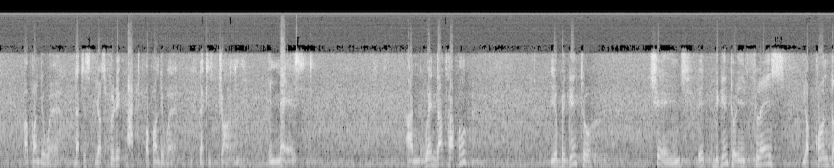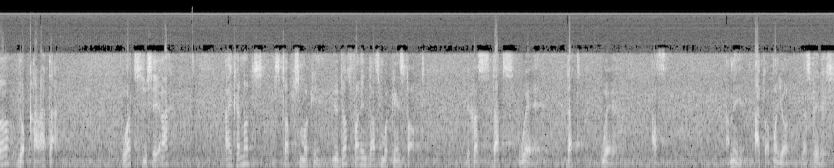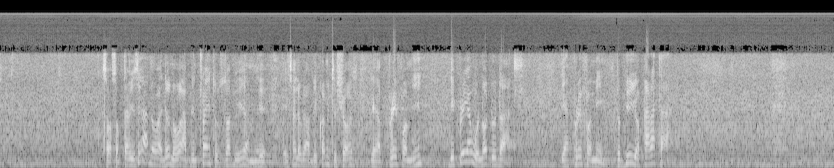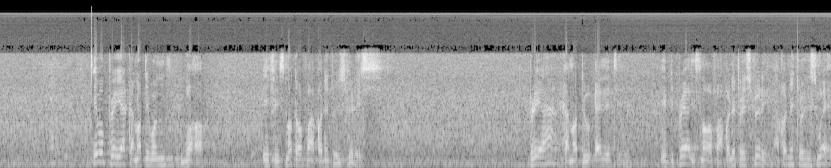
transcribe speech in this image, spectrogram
upon the word. That is your spirit act upon the word. That is John, immersed. And when that happens, you begin to change, it begin to influence your conduct, your character. What you say, ah, I cannot stop smoking. You just find that smoking stopped because that's where that where as I mean act upon your your spirit. So sometimes you say, I ah, know, I don't know. I've been trying to stop it. I'm a, a child of God. I've been coming to church. They have prayed for me. The prayer will not do that. They have prayed for me to build your character. Even prayer cannot even work if it's not offered according to his spirit. Prayer cannot do anything if the prayer is not offered according to his spirit, according to his way.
